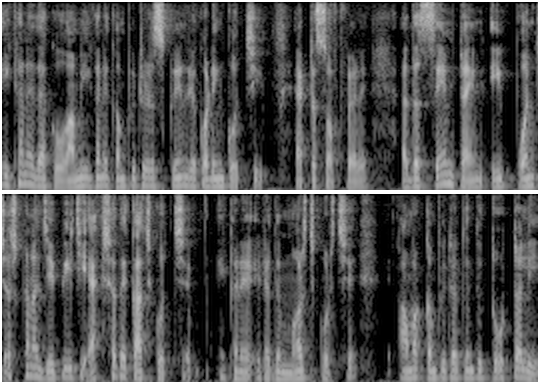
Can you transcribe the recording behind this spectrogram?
এইখানে দেখো, আমি এখানে কম্পিউটারের স্ক্রিন রেকর্ডিং করছি একটা সফটওয়্যারে অ্যাট দ্য সেম টাইম এই পঞ্চাশখানা জেপিজি একসাথে কাজ করছে। এখানে এটাকে মার্চ করছে। আমার কম্পিউটার কিন্তু টোটালি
